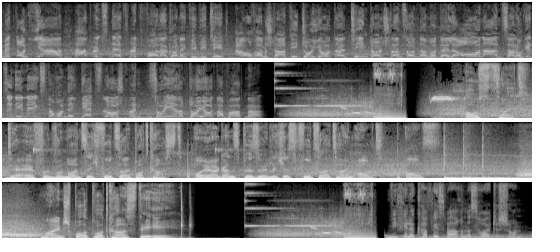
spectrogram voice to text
mit und ja, ab ins Netz mit voller Konnektivität. Auch am Start die Toyota Team Deutschland Sondermodelle. Ohne Anzahlung geht's in die nächste Runde. Jetzt los sprinten zu Ihrem Toyota-Partner. Auszeit, der F95 Futsal Podcast. Euer ganz persönliches Futsal Timeout auf meinsportpodcast.de. Wie viele Kaffees waren es heute schon?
